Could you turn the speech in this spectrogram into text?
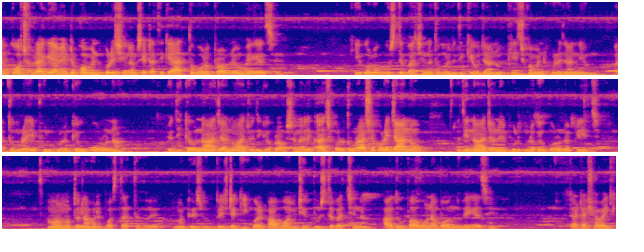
এক বছর আগে আমি একটা কমেন্ট করেছিলাম, সেটা থেকে এত বড় প্রবলেম হয়ে গেছে। কী করব বুঝতে পারছি না, তোমরা যদি কেউ জানো প্লিজ কমেন্ট করে জানিও। আর তোমরা এই ভুলগুলো কেউ করো না। যদি কেউ না জানো আর যদি কেউ প্রফেশনালি কাজ করো, তোমরা আশা করি জানো। যদি না জানো এই ভুলগুলো কেউ করো না প্লিজ আমার মতো না হলে পস্তাতে হবে। আমার ফেসবুক পেজটা কী করে পাবো আমি ঠিক বুঝতে পারছি না। আদৌ পাবো না, বন্ধ হয়ে গেছে। টাটা সবাইকে।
